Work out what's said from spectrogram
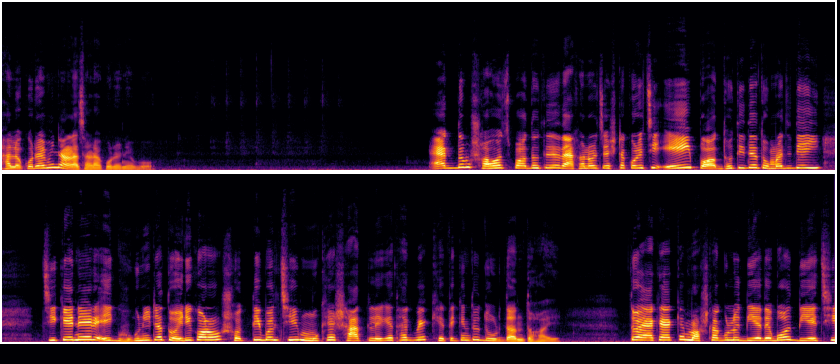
ভালো করে আমি নাড়াচাড়া করে নেব। একদম সহজ পদ্ধতিতে দেখানোর চেষ্টা করেছি। এই পদ্ধতিতে তোমরা যদি এই চিকেনের এই ঘুগনিটা তৈরি করো সত্যি বলছি মুখে স্বাদ লেগে থাকবে, খেতে কিন্তু দুর্দান্ত হয়। তো একে একে মশলাগুলো দিয়ে দেব, দিয়েছি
